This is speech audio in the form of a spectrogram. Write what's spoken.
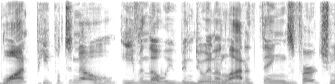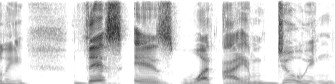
want people to know, even though we've been doing a lot of things virtually, this is what I am doing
